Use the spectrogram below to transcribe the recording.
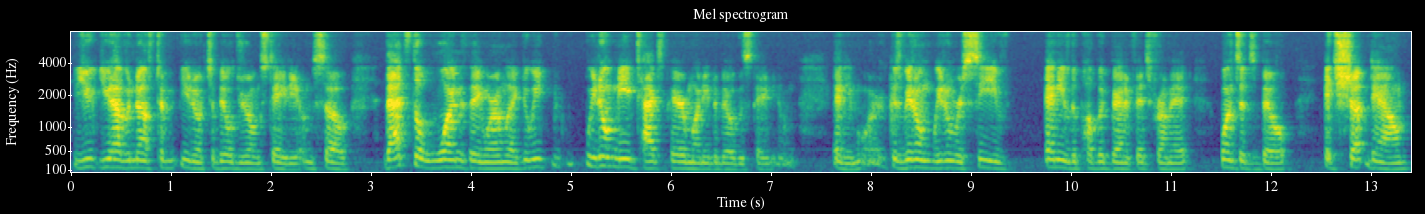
You you have enough to you know to build your own stadium." So that's the one thing where I'm like, do we we don't need taxpayer money to build the stadium anymore because we don't we don't receive any of the public benefits from it once it's built. It's shut down.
